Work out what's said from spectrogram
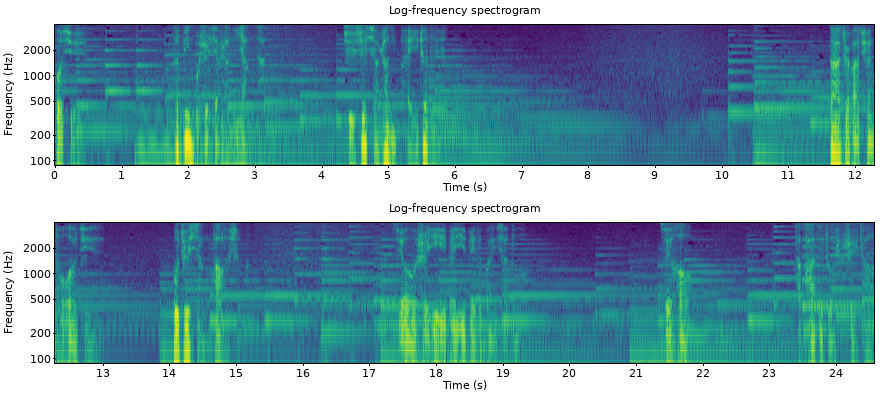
或许他并不是想让你养他，只是想让你陪着他呀。大志把拳头握紧，不知想到了什么。酒是一杯一杯的灌下肚，最后，他趴在桌上睡着了。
